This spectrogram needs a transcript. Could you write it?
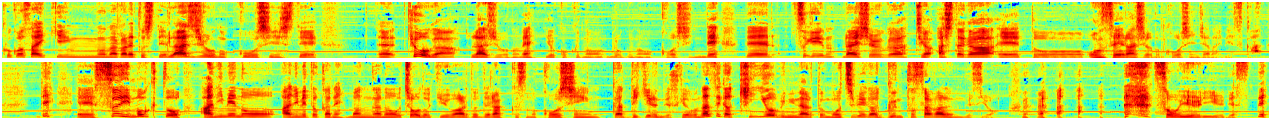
ここ最近の流れとしてラジオの更新して、え今日がラジオのね、予告のログの更新で、で、次、来週が、違う、明日が、えっ、と、音声ラジオの更新じゃないですか。で、えー水木とアニメの、アニメとかね、漫画の超ド級ワールドデラックスの更新ができるんですけど、なぜか金曜日になるとモチベがぐんと下がるんですよ。そういう理由です。で、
